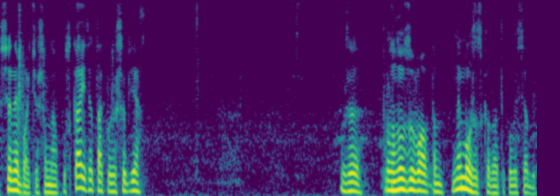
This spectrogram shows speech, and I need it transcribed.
ще не бачу, що вона опускається, так уже, щоб я вже прогнозував там. Не можу сказати, коли сядуть.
